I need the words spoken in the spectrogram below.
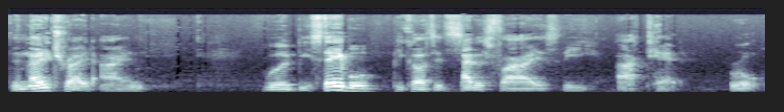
the nitride ion would be stable because it satisfies the octet rule.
